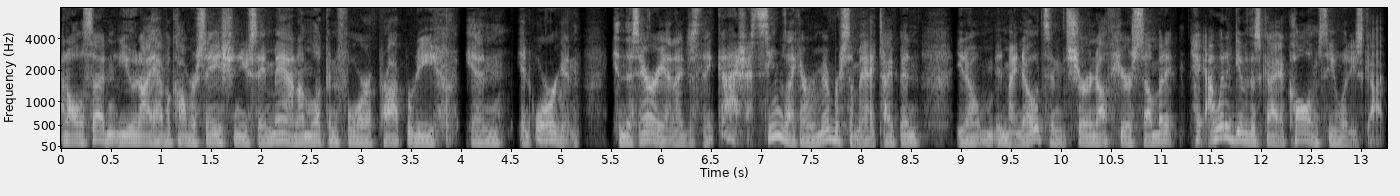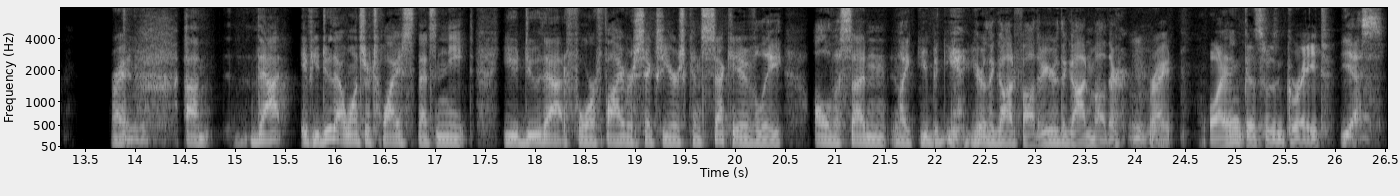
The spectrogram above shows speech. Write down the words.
And all of a sudden, you and I have a conversation. You say, "Man, I'm looking for a property in in Oregon in this area," and I just think, "Gosh, it seems like I remember somebody." I type in, you know, in my notes, and sure enough, here's somebody. Hey, I'm going to give this guy a call and see what he's got. Right. Mm-hmm. Um, that if you do that once or twice, that's neat. You do that for five or six years consecutively, all of a sudden, like you, you're the godfather, you're the godmother, mm-hmm. right? Well, I think this was great. Yes,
